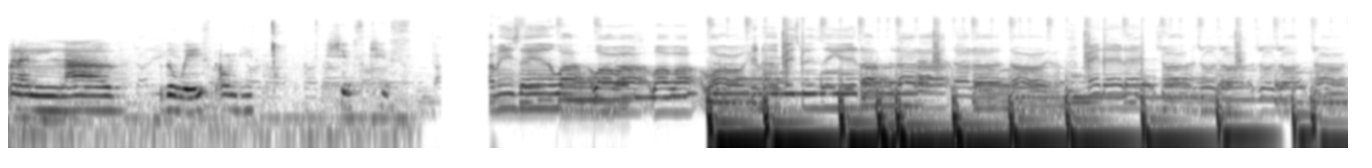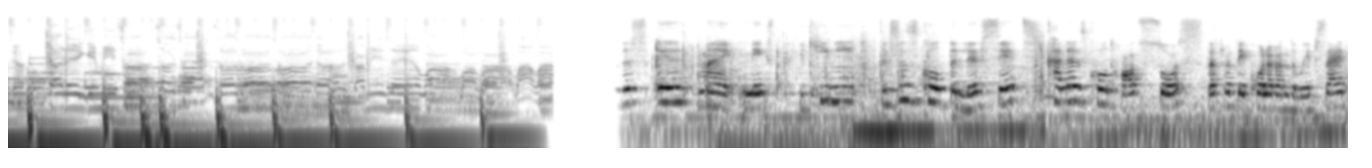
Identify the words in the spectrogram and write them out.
but i love the waist on these chef's kiss. I mean saying in the basement singing la is my next bikini. This is called the Liv set. Color is called hot sauce. That's what they call it on the website.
